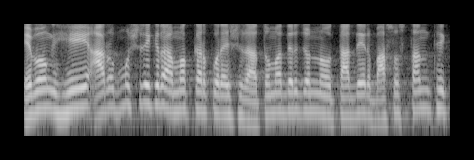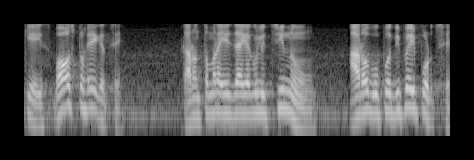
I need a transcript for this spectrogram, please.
এবং হে আরব মুশরিকরা, মক্কার কোরাইশরা, তোমাদের জন্য তাদের বাসস্থান থেকে স্পষ্ট হয়ে গেছে। কারণ তোমরা এই জায়গাগুলি চিনো। আরব উপদ্বীপেই পড়ছে।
